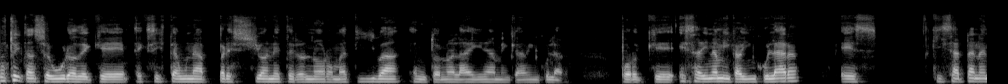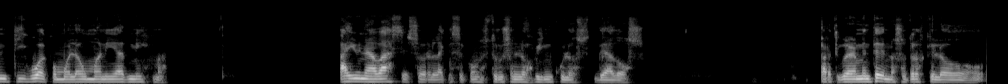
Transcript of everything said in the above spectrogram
no estoy tan seguro de que exista una presión heteronormativa en torno a la dinámica vincular, porque esa dinámica vincular es quizá tan antigua como la humanidad misma. Hay una base sobre la que se construyen los vínculos de a dos, particularmente nosotros que lo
